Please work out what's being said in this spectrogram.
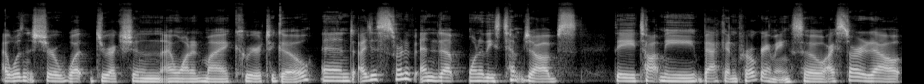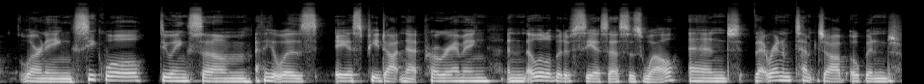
I wasn't sure what direction I wanted my career to go. And I just sort of ended up one of these temp jobs they taught me back backend programming. So I started out learning SQL, doing some, I think it was ASP.NET programming and a little bit of CSS as well. And that random temp job opened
